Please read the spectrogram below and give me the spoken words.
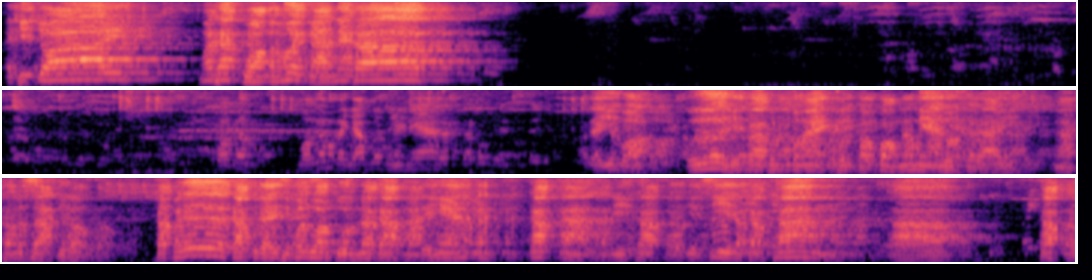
ไอทิดจอย มาทักขวางอำนวยการนะครับ บอกแล้วว่าขยับรถ เนี่ยเยอาได้ยังบอกเออเห็นว่าเพิ่นกูให้กับเพิ่นเก่ากล่องนั่นแน่รถกระไดอ่าธรรมศาสตร์ที่ดอกกลับมาเด้อกลับผู้ใดสิมารวมบุญนะครับอ่าได้แห่นะกันครับอ่าอันนี้ครับเอฟซีนะครับทางอ่าครับไอ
